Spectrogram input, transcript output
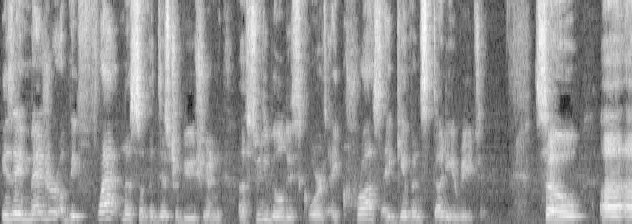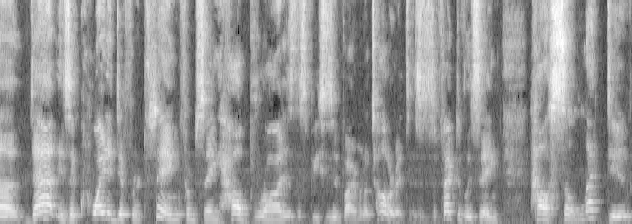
is a measure of the flatness of the distribution of suitability scores across a given study region. So uh, uh, that is a quite a different thing from saying how broad is the species environmental tolerances. It's effectively saying how selective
